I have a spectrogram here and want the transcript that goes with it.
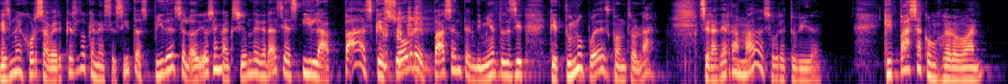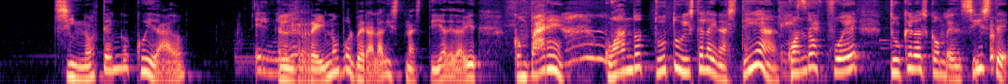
Es mejor saber qué es lo que necesitas. Pídeselo a Dios en acción de gracias y la paz que sobrepasa entendimiento, es decir, que tú no puedes controlar, será derramada sobre tu vida. ¿Qué pasa con Jeroboam? Si no tengo cuidado, El el reino volverá a la dinastía de David. Compare, ¿cuándo tú tuviste la dinastía? ¿Cuándo fue tú que los convenciste?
